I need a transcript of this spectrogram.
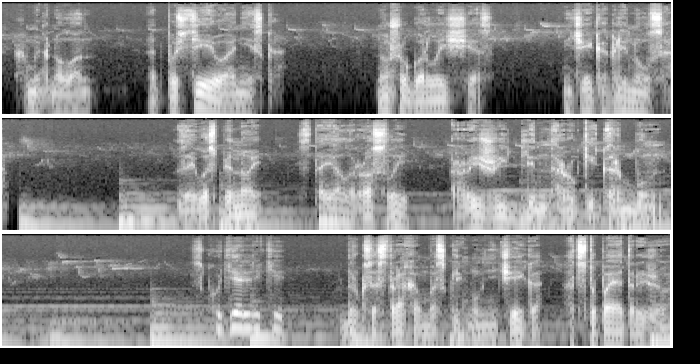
— хмыкнул он. «Отпусти его, Аниска». Нож у горла исчез. Ничейка оглянулся. За его спиной стоял рослый, рыжий, длиннорукий горбун. «Скудельники!» Вдруг со страхом воскликнул Ничейка, отступая от рыжего.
